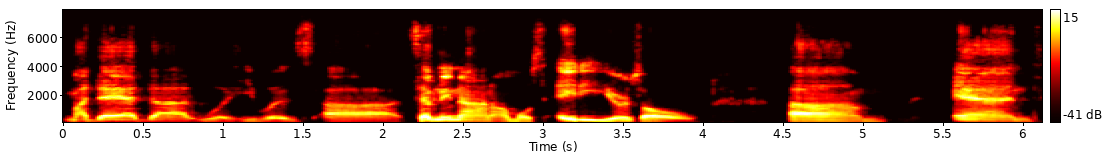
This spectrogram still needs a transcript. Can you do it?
my dad died when he was uh, 79, almost 80 years old. Um, and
